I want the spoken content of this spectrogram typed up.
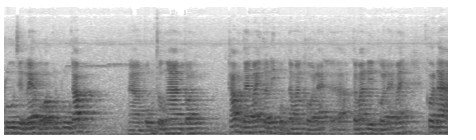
ครูเสร็จแล้วบอกว่าคุณครูครับผมส่งงานตอนค่ำได้ไหมตอนนี้ผมทำงานขอได้ทำงานอื่นขอได้ไหมก็ได้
